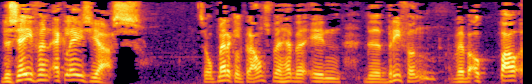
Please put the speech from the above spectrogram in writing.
De zeven ecclesia's. Het is opmerkelijk trouwens, we hebben in de brieven, we hebben ook, uh,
